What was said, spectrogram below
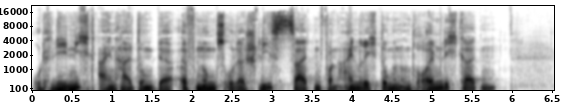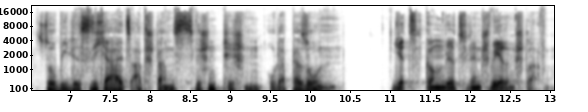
oder die Nichteinhaltung der Öffnungs- oder Schließzeiten von Einrichtungen und Räumlichkeiten sowie des Sicherheitsabstands zwischen Tischen oder Personen. Jetzt kommen wir zu den schweren Strafen.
